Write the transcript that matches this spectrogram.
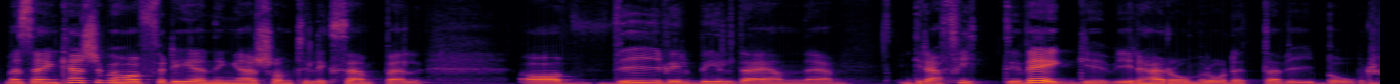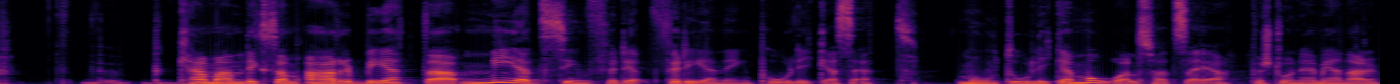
Men sen kanske vi har föreningar som till exempel, ja, vi vill bilda en eh, graffitivägg i det här området där vi bor. Kan man liksom arbeta med sin förening på olika sätt? Mot olika mål så att säga. Förstår ni vad jag menar?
